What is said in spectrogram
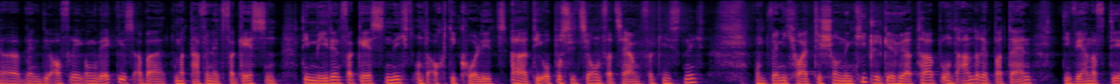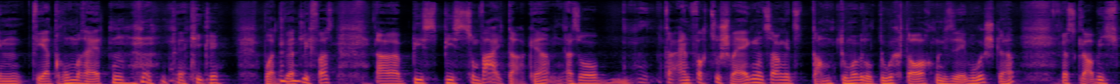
wenn die Aufregung weg ist. Aber man darf ja nicht vergessen, die Medien vergessen nicht und auch die, Koalition, äh, die Opposition, Verzeihung, vergisst nicht. Und wenn ich heute schon den Kickel gehört habe und andere Parteien, die werden auf dem Pferd rumreiten, der Kickel, wortwörtlich mhm. fast, äh, bis, bis zum Wahltag. Ja? Also da einfach zu schweigen und sagen, jetzt tun wir ein bisschen durchtauchen, ist eh wurscht. Ja? Das, glaube ich,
